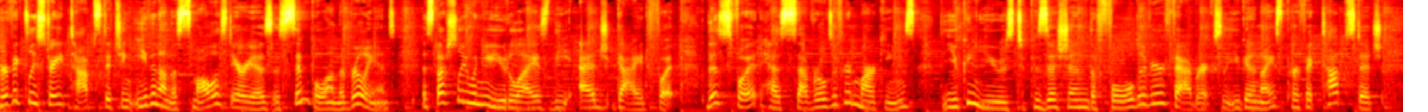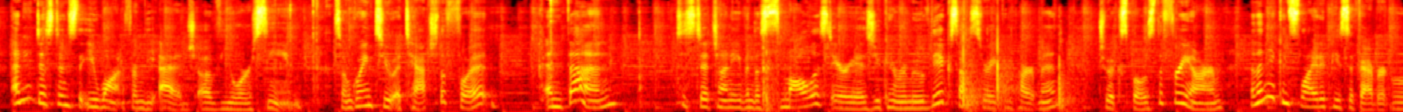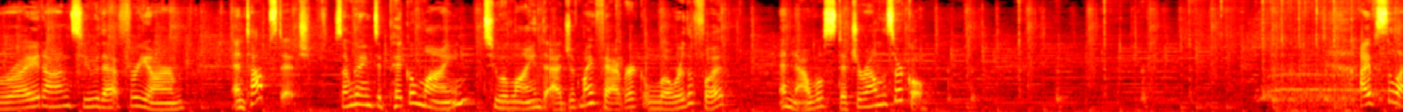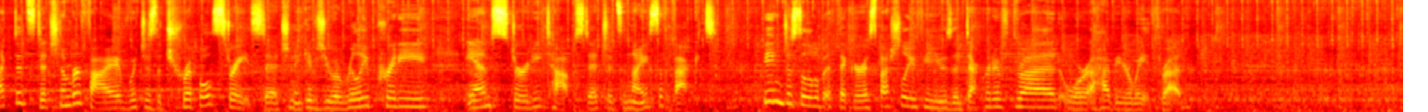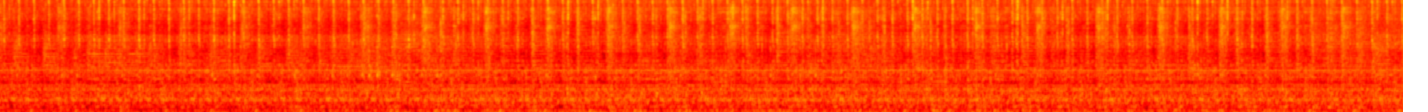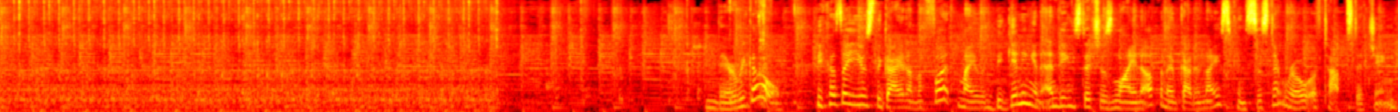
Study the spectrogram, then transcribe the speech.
Perfectly straight top stitching even on the smallest areas is simple on the Brilliant, especially when you utilize the edge guide foot. This foot has several different markings that you can use to position the fold of your fabric so that you get a nice perfect top stitch any distance that you want from the edge of your seam. So I'm going to attach the foot and then to stitch on even the smallest areas, you can remove the accessory compartment to expose the free arm, and then you can slide a piece of fabric right onto that free arm and top stitch. So I'm going to pick a line to align the edge of my fabric, lower the foot, and now we'll stitch around the circle. I've selected stitch number five, which is a triple straight stitch, and it gives you a really pretty and sturdy top stitch. It's a nice effect being just a little bit thicker, especially if you use a decorative thread or a heavier weight thread. And there we go. Because I use the guide on the foot, my beginning and ending stitches line up and I've got a nice consistent row of top stitching.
